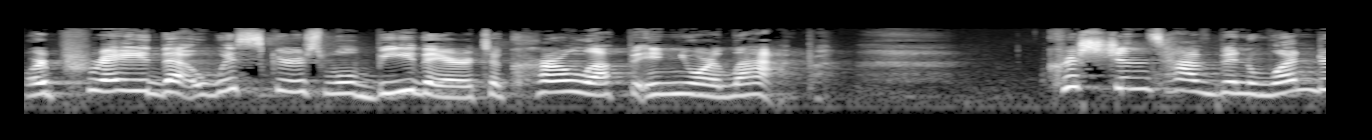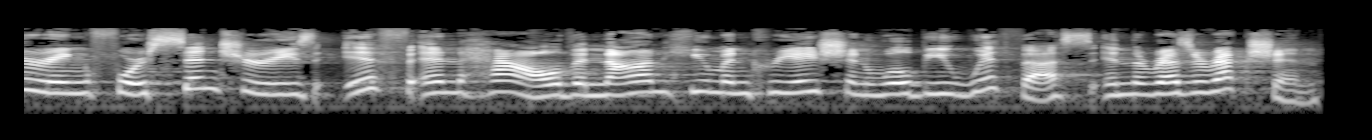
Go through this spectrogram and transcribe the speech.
Or prayed that Whiskers will be there to curl up in your lap? Christians have been wondering for centuries if and how the non human creation will be with us in the resurrection.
